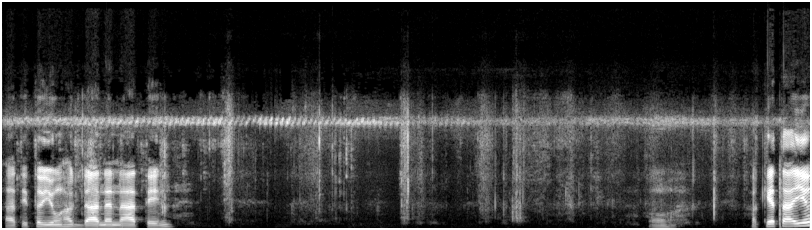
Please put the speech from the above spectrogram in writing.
At ito yung hagdanan natin. Oh. Akyat tayo.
